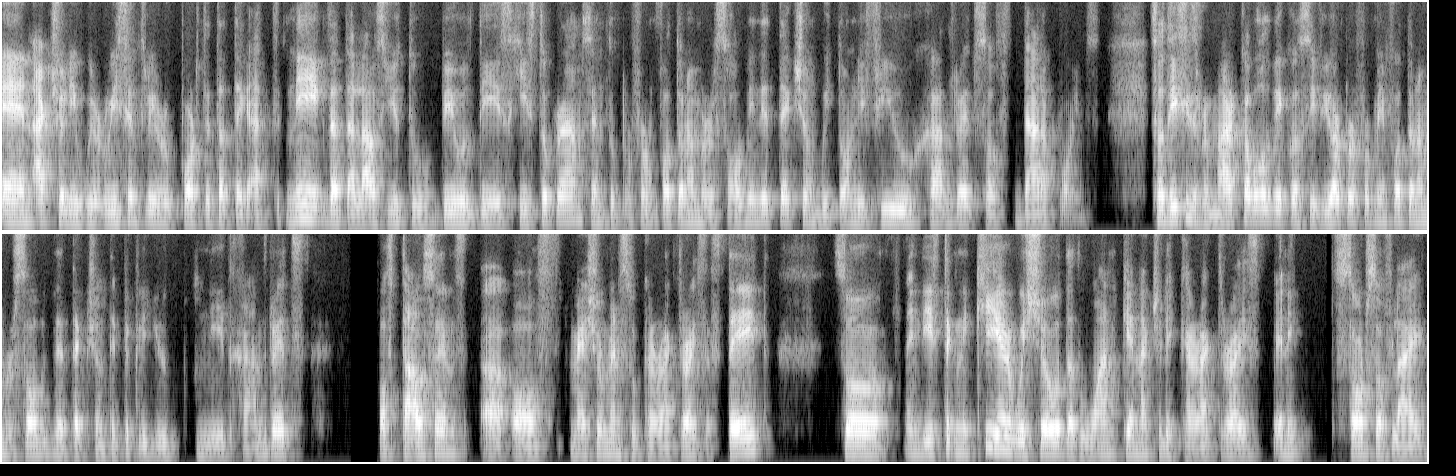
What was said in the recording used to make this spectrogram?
And actually, we recently reported that a technique that allows you to build these histograms and to perform photon number resolving detection with only few hundreds of data points. So this is remarkable because if you are performing photon number resolving detection, typically you need hundreds of thousands uh, of measurements to characterize a state. So in this technique here, we show that one can actually characterize any source of light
